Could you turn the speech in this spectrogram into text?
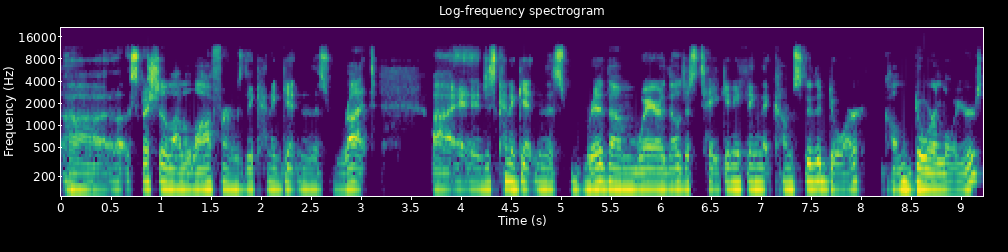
uh, especially a lot of law firms, they kind of get in this rut uh, and just kind of get in this rhythm where they'll just take anything that comes through the door, called door lawyers,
